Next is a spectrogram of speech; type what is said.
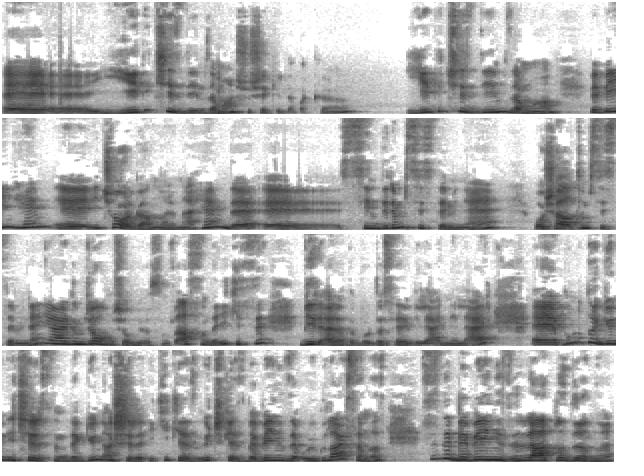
Ee, 7 çizdiğim zaman şu şekilde bakın. 7 çizdiğim zaman bebeğin hem e, iç organlarına hem de e, sindirim sistemine, boşaltım sistemine yardımcı olmuş oluyorsunuz. Aslında ikisi bir arada burada sevgili anneler. E, bunu da gün içerisinde gün aşırı iki kez, üç kez bebeğinize uygularsanız siz de bebeğinizin rahatladığını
